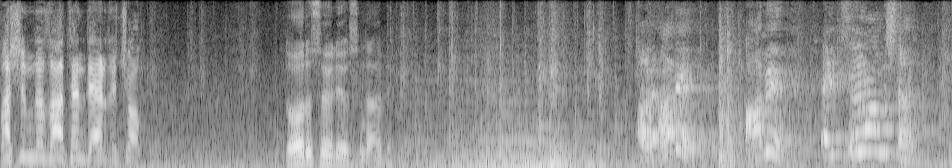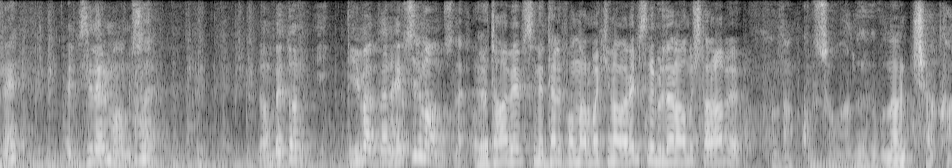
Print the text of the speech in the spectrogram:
Başında zaten derdi çok. Doğru söylüyorsun abi. Abi, abi! Abi! Elbiseleri almışlar. Ne? Elbiseleri mi almışlar? Lan beton, iyi bak lan hepsini mi almışlar? Evet abi hepsini, telefonlar, makineler hepsini birden almışlar abi. Ulan Kosovalı, ulan çakal.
